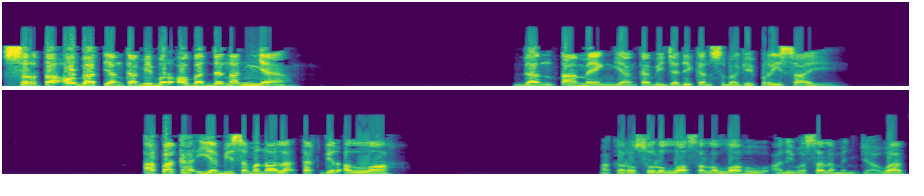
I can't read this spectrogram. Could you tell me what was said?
Serta obat yang kami berobat dengannya dan tameng yang kami jadikan sebagai perisai. Apakah ia bisa menolak takdir Allah? Maka Rasulullah sallallahu alaihi wasallam menjawab,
